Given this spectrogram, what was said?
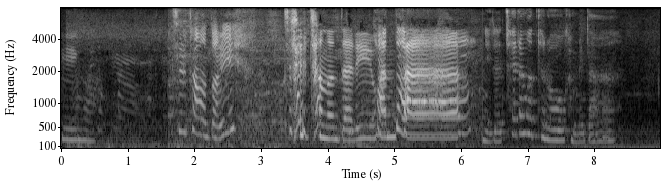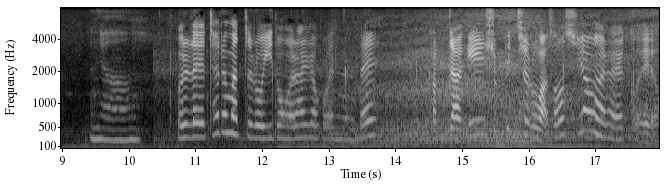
빙어. 7,000원짜리? 7,000원짜리 환타. 이제 체르마트로 갑니다. 안녕. 원래 체르마트로 이동을 하려고 했는데 갑자기 슈피츠로 와서 수영을 할 거예요.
